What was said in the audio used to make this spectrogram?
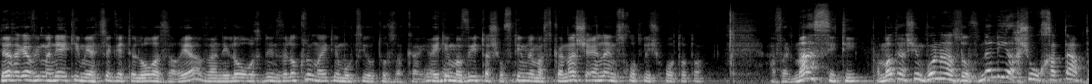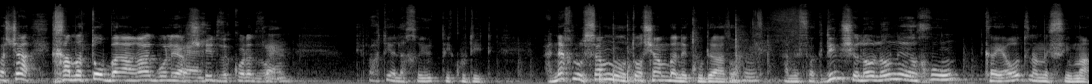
דרך אגב, אם אני הייתי מייצג את אלאור עזריה, ואני לא עורך דין ולא כלום, הייתי מוציא אותו זכאי. Mm-hmm. הייתי מביא את השופטים למסקנה שאין להם זכות לשפוט אותו. אבל מה עשיתי? אמרתי לאנשים, בוא נעזוב, נניח שהוא חטא, פשע, חמתו בערה בו להשחית כן. וכל הדברים. כן. דיברתי על אחריות פיקודית. אנחנו שמנו אותו שם בנקודה הזאת. Mm-hmm. המפקדים שלו לא נערכו כיאות למשימה.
